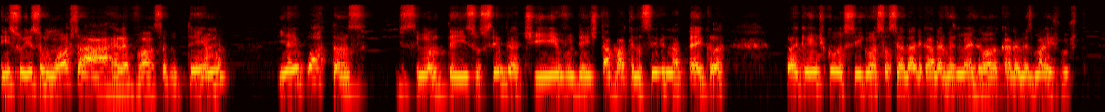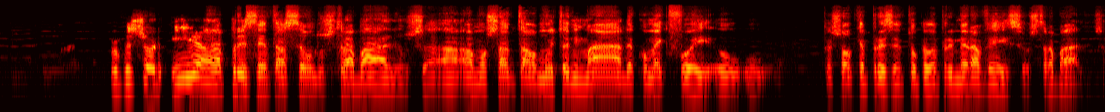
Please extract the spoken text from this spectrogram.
Isso, isso mostra a relevância do tema e a importância de se manter isso sempre ativo, de a gente estar tá batendo sempre na tecla, para que a gente consiga uma sociedade cada vez melhor, cada vez mais justa. Professor, e a apresentação dos trabalhos? A, a moçada estava muito animada. Como é que foi o, o, pessoal que apresentou pela primeira vez seus trabalhos?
